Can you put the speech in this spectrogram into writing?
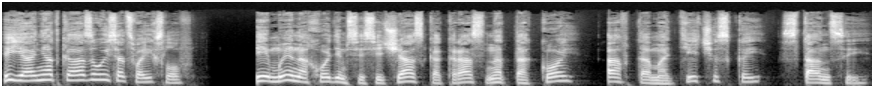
И я не отказываюсь от своих слов. И мы находимся сейчас как раз на такой автоматической станции.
